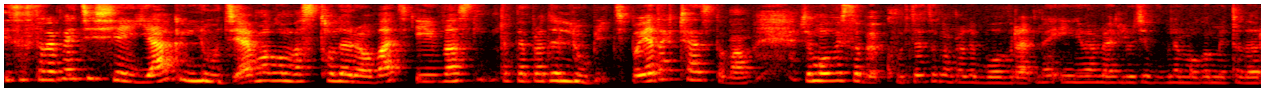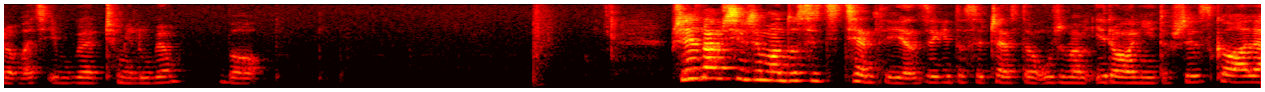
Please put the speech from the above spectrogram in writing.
i zastanawiacie się, jak ludzie mogą was tolerować i was tak naprawdę lubić? Bo ja tak często mam, że mówię sobie, kurde, to naprawdę było wredne i nie wiem, jak ludzie w ogóle mogą mnie tolerować i w ogóle czy mnie lubią, bo Przyznam się, że mam dosyć cięty język i dosyć często używam ironii i to wszystko, ale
